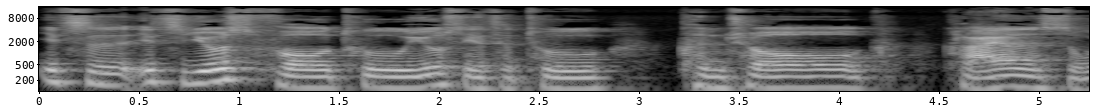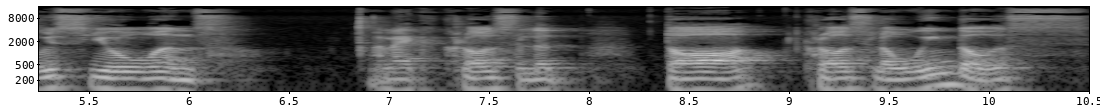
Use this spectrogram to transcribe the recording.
It's it's useful to use it to control clients with your vent, like close the door, close the windows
